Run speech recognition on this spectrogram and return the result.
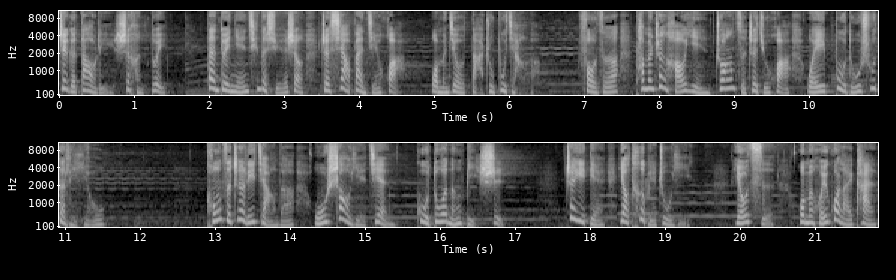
这个道理是很对，但对年轻的学生，这下半截话我们就打住不讲了。否则，他们正好引庄子这句话为不读书的理由。孔子这里讲的“吾少也见，故多能比视”，这一点要特别注意。由此，我们回过来看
